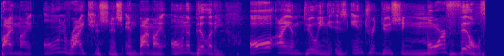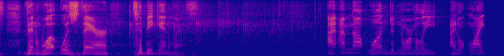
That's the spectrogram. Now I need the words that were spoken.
by my own righteousness and by my own ability, all I am doing is introducing more filth than what was there to begin with. I, am not one to normally, I don't like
